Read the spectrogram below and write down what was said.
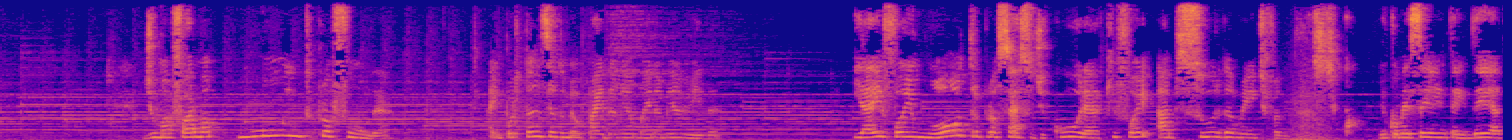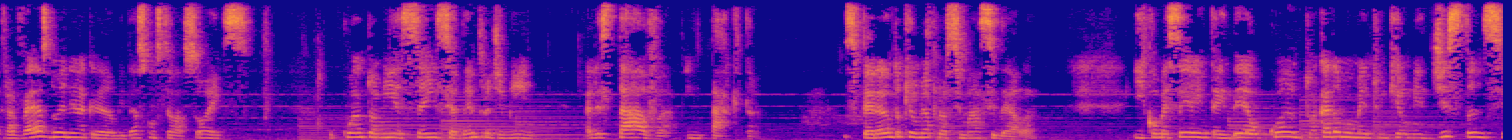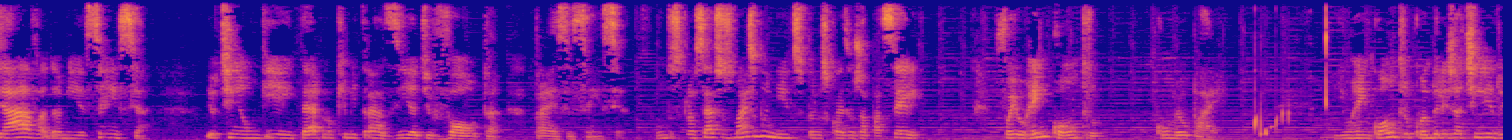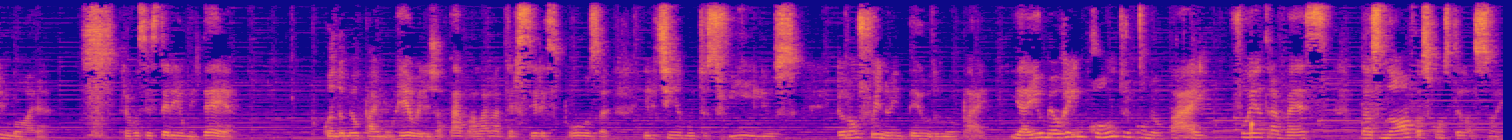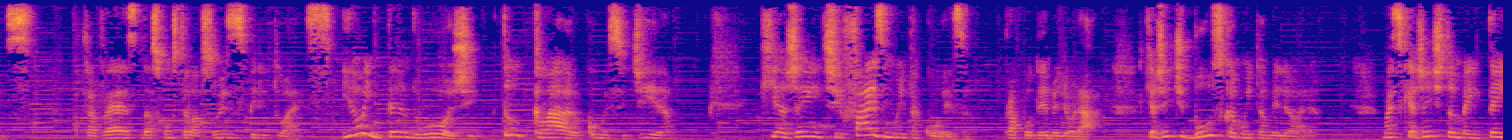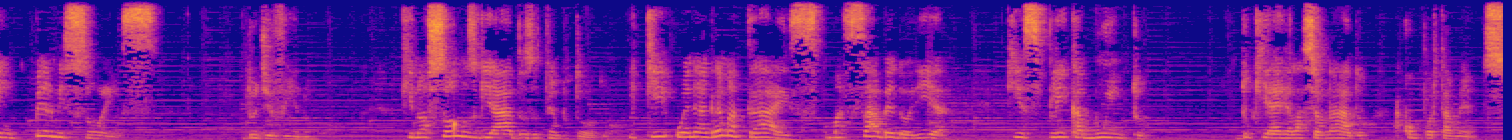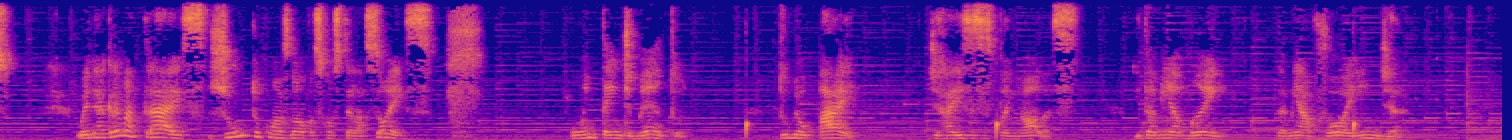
de uma forma muito profunda a importância do meu pai e da minha mãe na minha vida. E aí foi um outro processo de cura que foi absurdamente fantástico. Eu comecei a entender através do Enneagrama e das constelações o quanto a minha essência dentro de mim ela estava intacta, esperando que eu me aproximasse dela. E comecei a entender o quanto a cada momento em que eu me distanciava da minha essência, eu tinha um guia interno que me trazia de volta para essa essência. Um dos processos mais bonitos pelos quais eu já passei foi o reencontro com meu pai. E um reencontro quando ele já tinha ido embora. Para vocês terem uma ideia, quando meu pai morreu, ele já estava lá na terceira esposa, ele tinha muitos filhos. Eu não fui no enterro do meu pai. E aí o meu reencontro com meu pai foi através das novas constelações através das constelações espirituais. E eu entendo hoje, tão claro como esse dia, que a gente faz muita coisa para poder melhorar, que a gente busca muita melhora, mas que a gente também tem permissões do divino, que nós somos guiados o tempo todo e que o Enneagrama traz uma sabedoria que explica muito do que é relacionado a comportamentos. O Enneagrama traz, junto com as novas constelações, um entendimento do meu pai, de raízes espanholas, e da minha mãe, da minha avó índia,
